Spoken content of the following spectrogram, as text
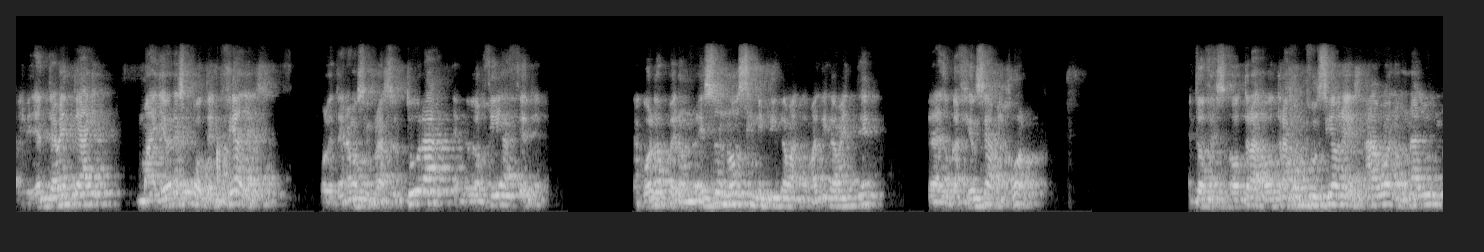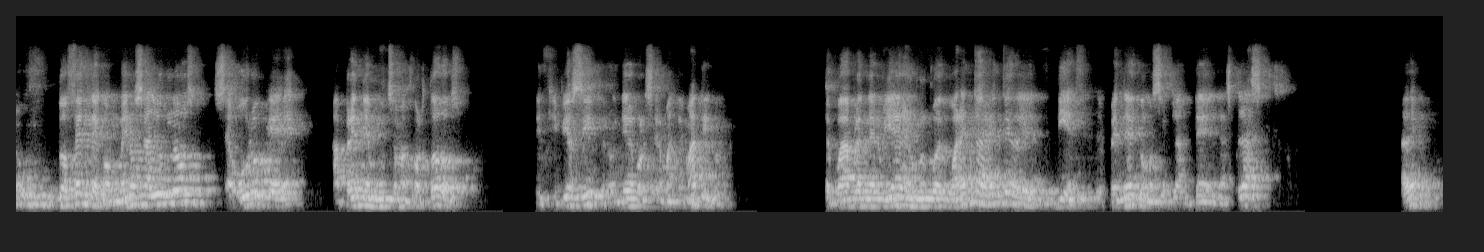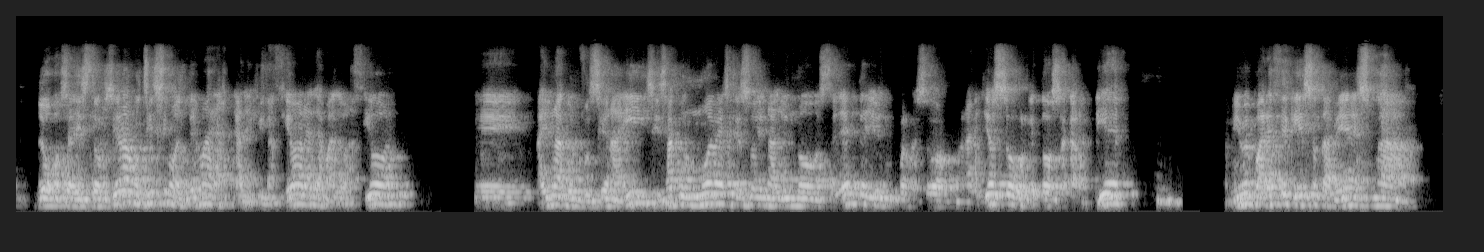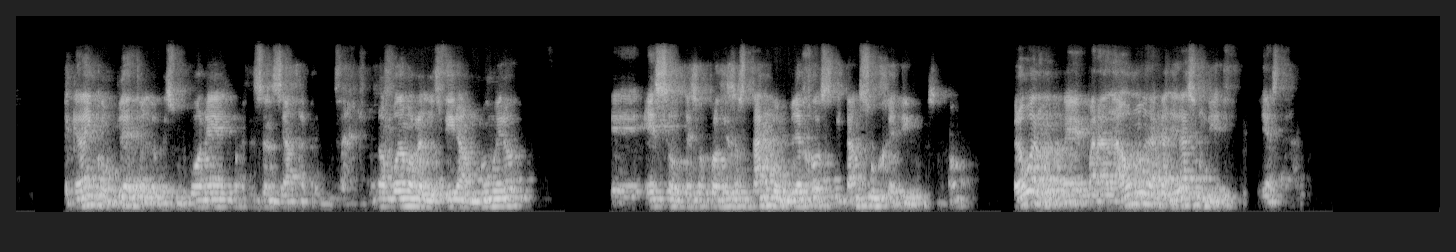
evidentemente hay mayores potenciales, porque tenemos infraestructura, tecnología, etc. ¿De acuerdo? Pero eso no significa matemáticamente que la educación sea mejor. Entonces, otra, otra confusión es, ah, bueno, un, alumno, un docente con menos alumnos, seguro que aprenden mucho mejor todos. En principio sí, pero no tiene por ser matemático. Se puede aprender bien en un grupo de 40, 20 o de 10, depende de cómo se planteen las clases. Luego, se distorsiona muchísimo el tema de las calificaciones, la evaluación. Eh, hay una confusión ahí. Si saco un 9 es que soy un alumno excelente y un profesor maravilloso porque todos sacaron 10. Mí me parece que eso también es una... Se queda incompleto en lo que supone el proceso de enseñanza-aprendizaje. No podemos reducir a un número eh, esos, esos procesos tan complejos y tan subjetivos. ¿no? Pero bueno, eh, para la ONU la calidad es un 10, ya está.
